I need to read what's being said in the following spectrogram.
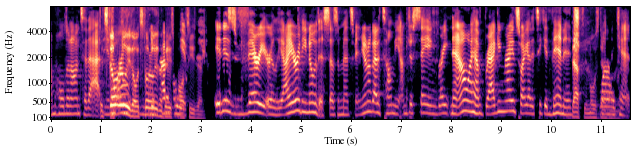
I'm holding on to that. It's still know? early though. It's still early in the baseball believe. season. It is very early. I already know this as a Mets fan. You don't got to tell me. I'm just saying right now I have bragging rights, so I got to take advantage definitely, most while I can.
